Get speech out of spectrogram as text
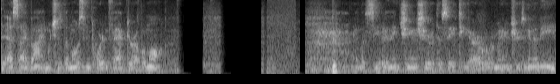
the SI volume, which is the most important factor of them all. Let's see if anything changed here with this ATR, where my entry is going to be.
